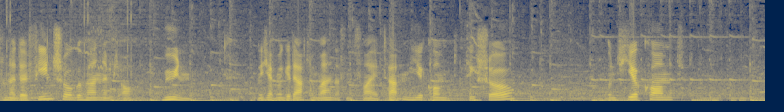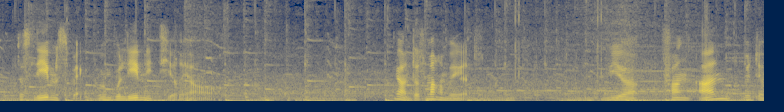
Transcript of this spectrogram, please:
Zu einer Delfinshow gehören nämlich auch Bühnen. Und ich habe mir gedacht, wir machen das in zwei Etappen. Hier kommt die Show. Und hier kommt das Lebensbecken. Irgendwo leben die Tiere ja auch. Ja, und das machen wir jetzt. Wir fangen an mit dem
